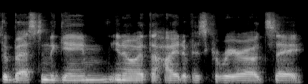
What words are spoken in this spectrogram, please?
the best in the game, you know, at the height of his career, I would say.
